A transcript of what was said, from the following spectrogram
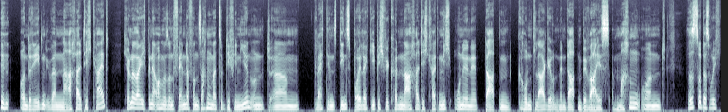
und reden über Nachhaltigkeit. Ich würde nur sagen, ich bin ja auch immer so ein Fan davon, Sachen mal zu definieren und ähm, vielleicht den, den Spoiler gebe ich, wir können Nachhaltigkeit nicht ohne eine Datengrundlage und einen Datenbeweis machen. Und das ist so das, wo ich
